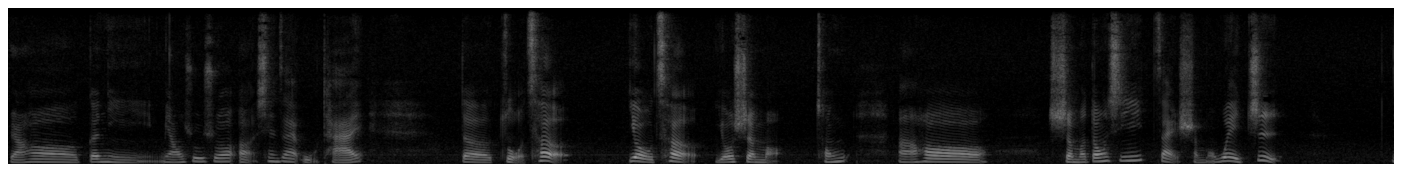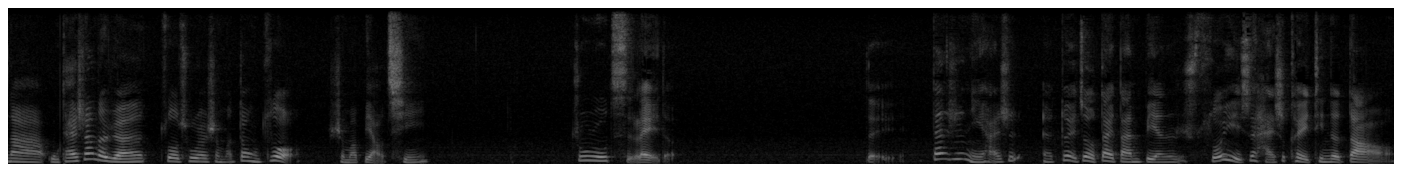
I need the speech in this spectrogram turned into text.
然后跟你描述说，呃，现在舞台的左侧、右侧有什么，从，然后什么东西在什么位置，那舞台上的人做出了什么动作、什么表情，诸如此类的。对，但是你还是，哎，对，只有带单边，所以是还是可以听得到，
